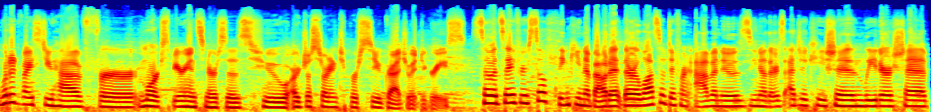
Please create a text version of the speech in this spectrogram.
What advice do you have for more experienced nurses who are just starting to pursue graduate degrees? So I'd say if you're still thinking about it, there are lots of different avenues. You know, there's education, leadership,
